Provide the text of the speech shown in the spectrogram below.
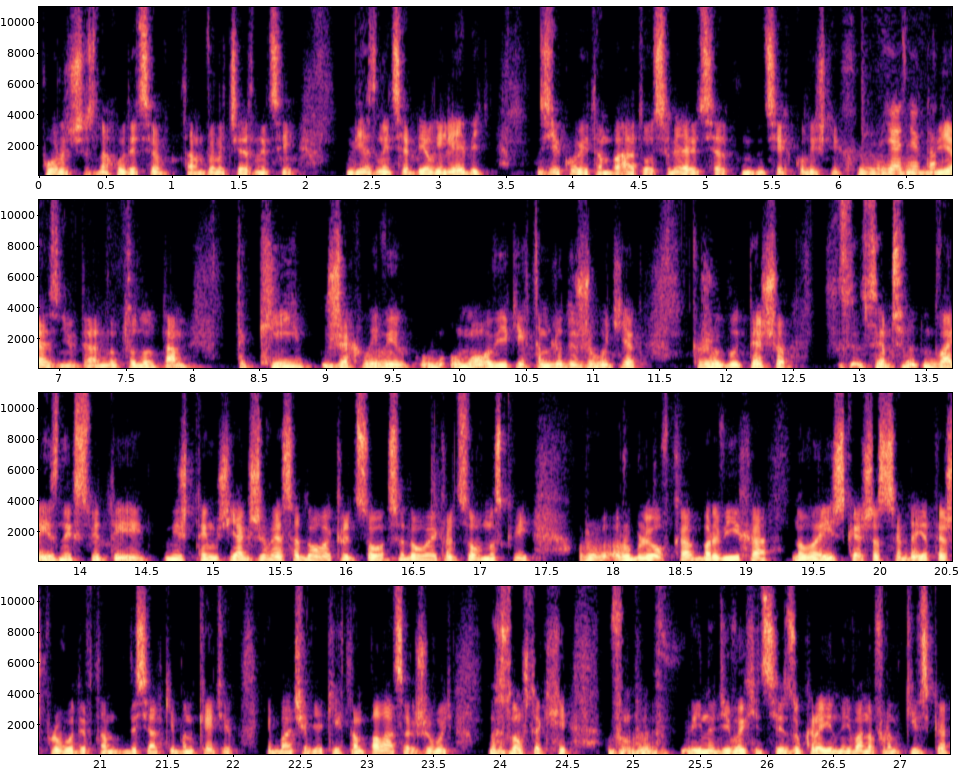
поруч знаходиться там величезний цей в'язниця Білий Лебідь, з якої там багато оселяються цих колишніх е, В'язнів, так? в'язнів. Да. Тобто, ну там такі жахливі умови, в яких там люди живуть. Як кажу, бо те, що це абсолютно два різних світи між тим, як живе садове кольцо, садове кольцо в Москві, Рубльовка, Барвіха, Новорізьке шосе, де я теж проводив там десятки банкетів і бачив, в яких там палацах живуть. Ну, Знову ж таки, іноді вихідці з України, Івано-Франківська,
